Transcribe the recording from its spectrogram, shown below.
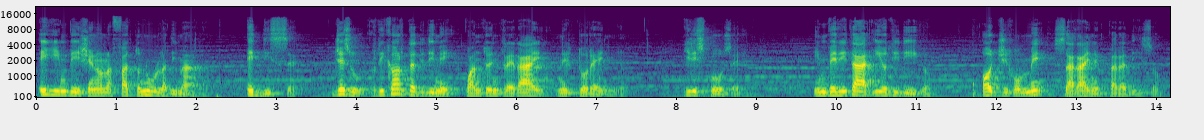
Egli invece non ha fatto nulla di male e disse, Gesù, ricordati di me quando entrerai nel tuo regno. Gli rispose, in verità io ti dico, oggi con me sarai nel paradiso.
